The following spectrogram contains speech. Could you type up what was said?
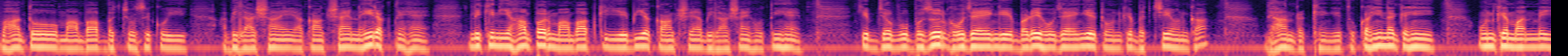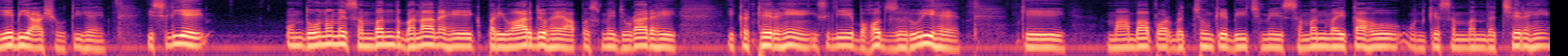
वहाँ तो माँ बाप बच्चों से कोई अभिलाषाएँ, आकांक्षाएँ नहीं रखते हैं, लेकिन यहाँ पर माँ बाप की ये भी आकांक्षाएँ, अभिलाषाएँ होती हैं कि जब वो बुज़ुर्ग हो जाएँगे, बड़े हो जाएँगे तो उनके बच्चे उनका ध्यान रखेंगे। तो कहीं ना कहीं उनके मन में ये भी आश होती है। इसलिए उन दोनों में संबंध बना रहे, एक परिवार जो है आपस में जुड़ा रहे, इकट्ठे रहें, इसलिए बहुत ज़रूरी है कि माँ बाप और बच्चों के बीच में समन्वयता हो, उनके संबंध अच्छे रहें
